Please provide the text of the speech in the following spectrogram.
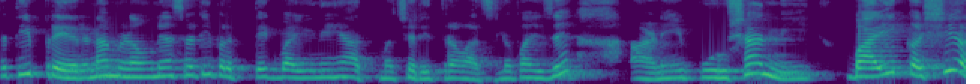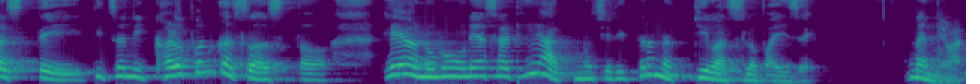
तर ती प्रेरणा मिळवण्यासाठी प्रत्येक बाईने हे आत्मचरित्र वाचलं पाहिजे आणि पुरुषांनी बाई कशी असते तिचं निखळपण कसं असतं हे अनुभवण्यासाठी हे आत्मचरित्र नक्की वाचलं पाहिजे. धन्यवाद.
